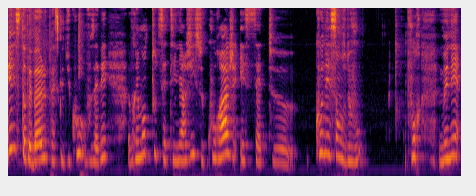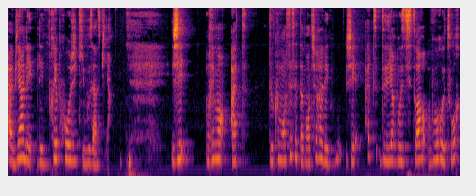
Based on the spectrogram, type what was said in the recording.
unstoppable parce que du coup, vous avez vraiment toute cette énergie, ce courage et cette euh, connaissance de vous pour mener à bien les, vrais projets qui vous inspirent. J'ai vraiment hâte de commencer cette aventure avec vous. J'ai hâte de lire vos histoires, vos retours.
